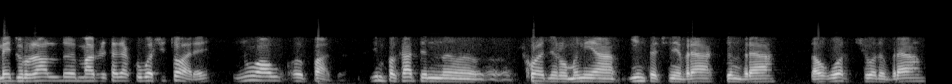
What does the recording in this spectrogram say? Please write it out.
Mediul rural, majoritatea covârșitoare, nu au uh, pază. Din păcate, în uh, școala din România intră cine vrea, când vrea, la orice oră vrea,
